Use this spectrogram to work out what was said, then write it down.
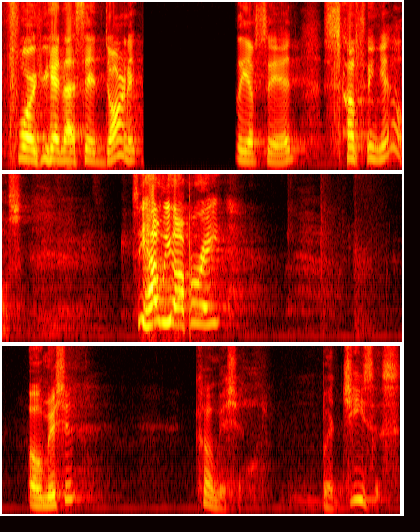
For if you had not said darn it, they have said something else. See how we operate? Omission, commission. But Jesus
